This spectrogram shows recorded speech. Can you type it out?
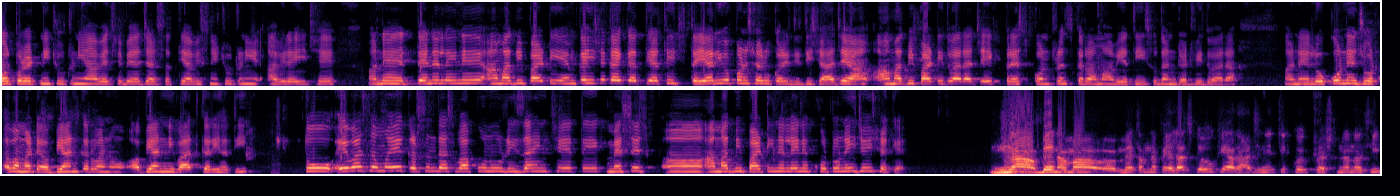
કોર્પોરેટની ચૂંટણી આવે છે, બે હજાર સત્યાવીસની ચૂંટણી આવી રહી છે અને તેને લઈને આમ આદમી પાર્ટી એમ કહી શકાય કે અત્યારથી જ તૈયારીઓ પણ શરૂ કરી દીધી છે. આજે આમ આદમી પાર્ટી દ્વારા જે એક પ્રેસ કોન્ફરન્સ કરવામાં આવી હતી સુદાન ગઢવી દ્વારા અને લોકોને જોડાવા માટે અભિયાન કરવાનો, અભિયાનની વાત કરી હતી. તો એવા સમયે કરશનદાસ બાપુનું રિઝાઇન છે તે એક મેસેજ આમ આદમી પાર્ટીને લઈને ખોટો નહીં જઈ શકે? ના, બેન, આમાં મેં તમને પહેલા જ કહ્યું કે આ રાજનીતિક કોઈ પ્રશ્ન નથી.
